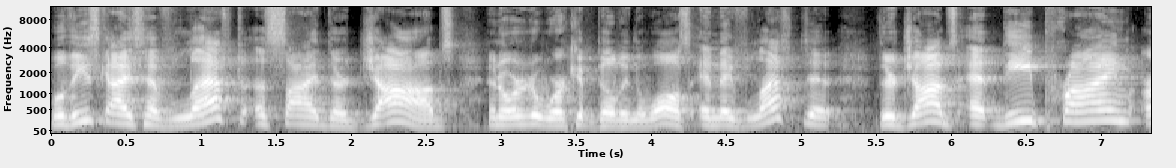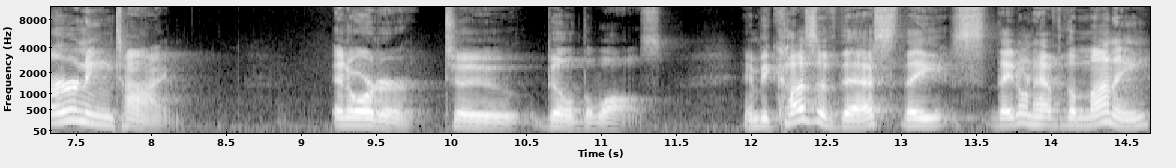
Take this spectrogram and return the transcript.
Well, these guys have left aside their jobs in order to work at building the walls, and they've left it, their jobs at the prime earning time in order to build the walls. And because of this, they, they don't have the money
